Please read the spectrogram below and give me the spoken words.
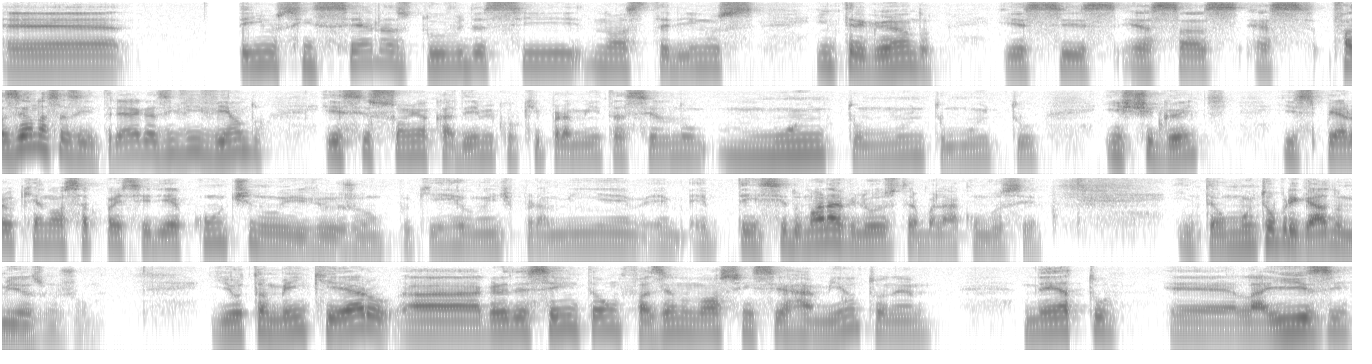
é, tenho sinceras dúvidas se nós estaríamos entregando esses, essas, essas, fazendo essas entregas e vivendo esse sonho acadêmico que para mim está sendo muito, muito, muito instigante. E espero que a nossa parceria continue, viu, João? Porque realmente para mim é, é, é, tem sido maravilhoso trabalhar com você. Então, muito obrigado mesmo, João. E eu também quero ah, agradecer, então, fazendo o nosso encerramento, né? Neto, é, Laís,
